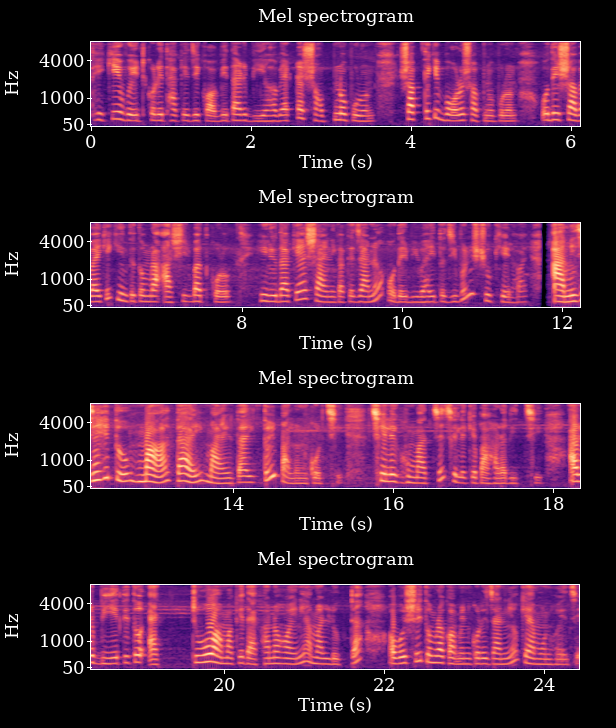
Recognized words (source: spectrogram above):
থেকে ওয়েট করে থাকে যে কবে তার বিয়ে হবে। একটা স্বপ্ন পূরণ সব থেকে বড় স্বপ্ন পূরণ। ওদের সবাইকে কিন্তু তোমরা আশীর্বাদ করো। হিরুদাকে আর সায়নিকাকে জানো ওদের বিবাহিত জীবন সুখের হয়। আমি যেহেতু মা, তাই মায়ের দায়িত্বই পালন করছি। ছেলে ঘুমাচ্ছে, ছেলেকে পাহারা দিচ্ছি। আর বিয়েতে তো এক একটুও আমাকে দেখানো হয়নি আমার লুকটা। অবশ্যই তোমরা কমেন্ট করে জানিও কেমন হয়েছে।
